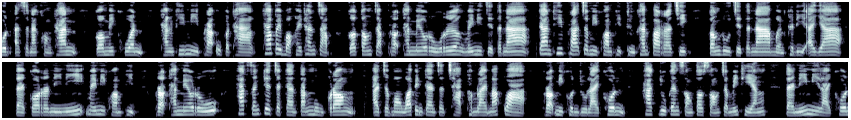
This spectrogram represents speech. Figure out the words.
บนอัสนะของท่าน ก็ไม่ควร ทั้งที่มีพระอุปถากถ้าไปบอกให้ท่านจับ ก็ต้องจับเพราะท่านไม่รู้เรื่องไม่มีเจตนา การที่พระจะมีความผิดถึงขั้นปาราชิก ต้องดูเจตนาเหมือนคดีอาญา แต่กรณีนี้ไม่มีความผิด เพราะท่านไม่รู้ หากสังเกตจากการตั้งมุมกล้อง อาจจะมองว่าเป็นการจัดฉากทำลายมากกว่า เพราะมีคนอยู่หลายคน หากอยู่กันสองต่อสองจะไม่เถียง แต่นี้มีหลายคน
